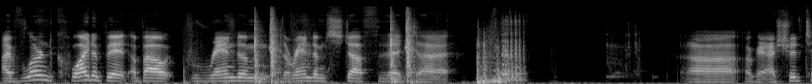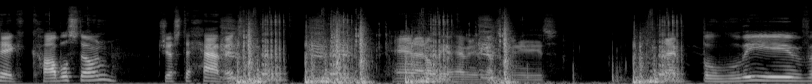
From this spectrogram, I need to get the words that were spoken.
I've learned quite a bit about random, the random stuff that, uh, uh, okay, I should take cobblestone just to have it. And I don't think I have anything else in any of these. And I believe...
